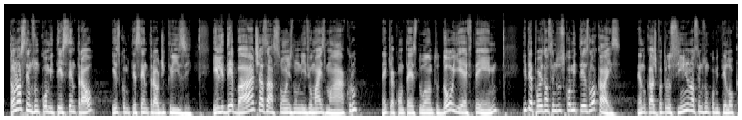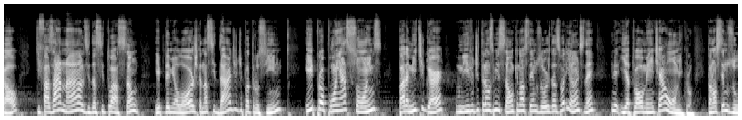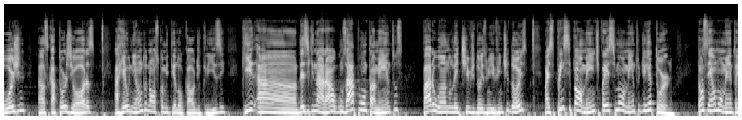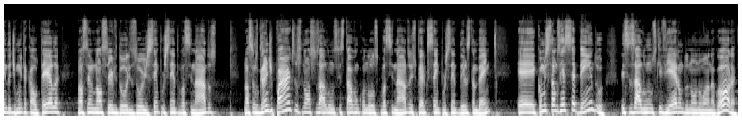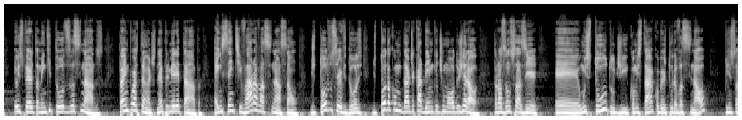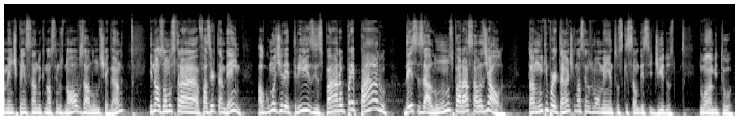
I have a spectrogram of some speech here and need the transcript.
Então nós temos um comitê central, esse comitê central de crise, ele debate as ações no nível mais macro, né, que acontece no âmbito do IFTM, e depois nós temos os comitês locais. Né? No caso de patrocínio, nós temos um comitê local que faz a análise da situação epidemiológica na cidade de patrocínio e propõe ações para mitigar o nível de transmissão que nós temos hoje das variantes, né? E, e atualmente é a Ômicron. Então nós temos hoje, às 14 horas, a reunião do nosso comitê local de crise, que ah, designará alguns apontamentos para o ano letivo de 2022, mas principalmente para esse momento de retorno. Então, assim, é um momento ainda de muita cautela. Nós temos nossos servidores hoje 100% vacinados. Nós temos grande parte dos nossos alunos que estavam conosco vacinados, eu espero que 100% deles também. É, como estamos recebendo esses alunos que vieram do nono ano agora, eu espero também que todos vacinados. Então é importante, né? Primeira etapa é incentivar a vacinação de todos os servidores, de toda a comunidade acadêmica de um modo geral. Então nós vamos fazer é, um estudo de como está a cobertura vacinal, principalmente pensando que nós temos novos alunos chegando, e nós vamos fazer também algumas diretrizes para o preparo desses alunos para as salas de aula. Então é muito importante que nós temos momentos que são decididos no âmbito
